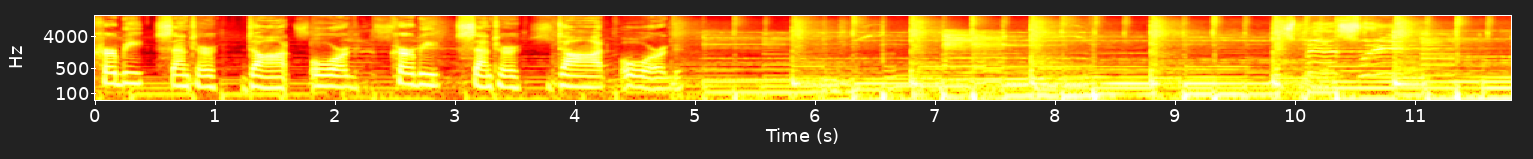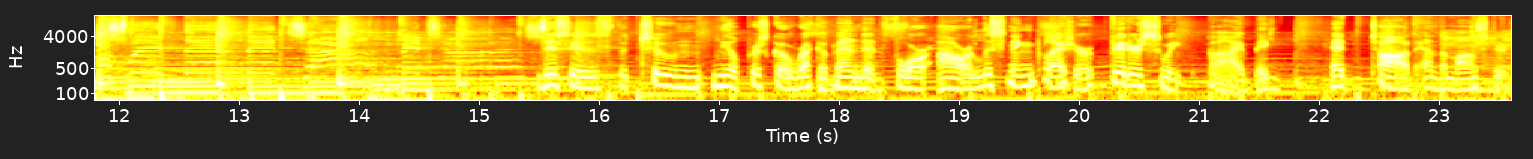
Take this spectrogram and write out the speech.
kirbycenter.org, kirbycenter.org. This is the tune Neil Prisco recommended for our listening pleasure, Bittersweet by Big Head Todd and the Monsters.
